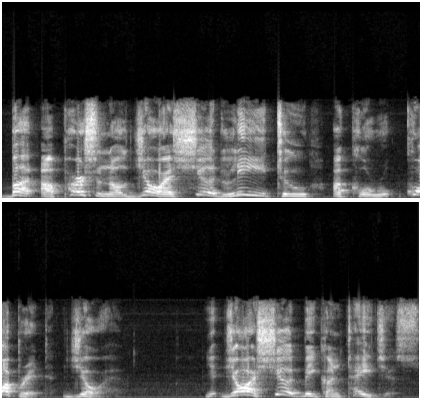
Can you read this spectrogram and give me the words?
but a personal joy should lead to a co- corporate joy. Joy should be contagious.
